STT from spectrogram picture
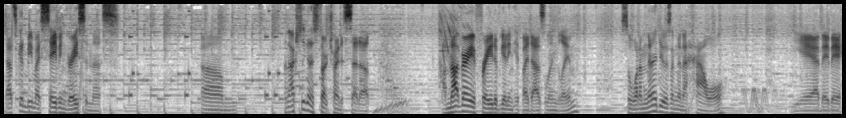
That's to be my saving grace in this. Um, I'm actually going to start trying to set up. I'm not very afraid of getting hit by Dazzling Gleam. So what I'm going to do is I'm going to Howl. Yeah, baby.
